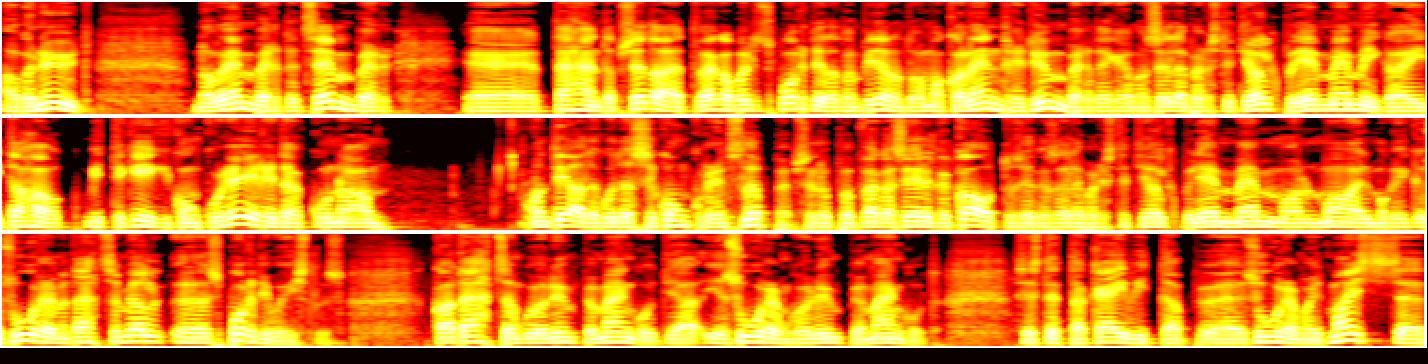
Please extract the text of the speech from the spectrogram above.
Aga nüüd november-detsember eh, tähendab seda, et väga paljud spordialad on pidanud oma kalendrid ümber tegema, sellepärast et jalgpalli MM-iga ei taha mitte keegi konkureerida, kuna on teada, kuidas see konkurents lõpeb, see lõpeb väga selge kaotusega, sellepärast et jalgpalli mm on maailma kõige suurem ja tähtsam jalg- äh,, spordivõistlus. ka tähtsam kui olümpiamängud ja, ja suurem kui olümpiamängud, sest et ta käivitab äh, suuremaid masse,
